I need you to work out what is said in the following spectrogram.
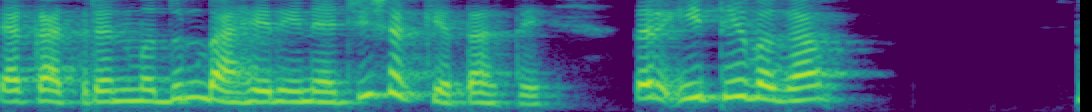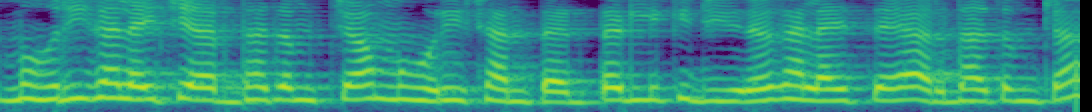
त्या काचऱ्यांमधून बाहेर येण्याची शक्यता असते. तर इथे बघा मोहरी घालायची अर्धा चमचा मोहरी छान तडतडली की जिरं घालायचं आहे अर्धा चमचा.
